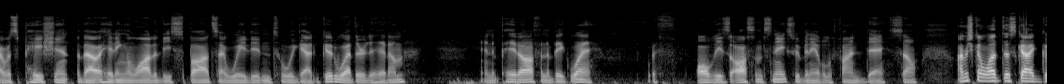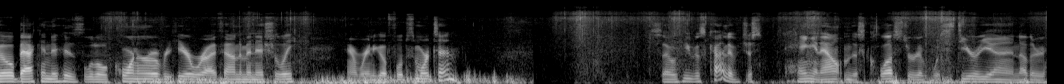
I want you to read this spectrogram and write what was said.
I was patient about hitting a lot of these spots. I waited until we got good weather to hit them, and it paid off in a big way with all these awesome snakes we've been able to find today. So I'm just gonna let this guy go back into his little corner over here where I found him initially, and we're gonna go flip some more tin. So he was kind of just hanging out in this cluster of wisteria and other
